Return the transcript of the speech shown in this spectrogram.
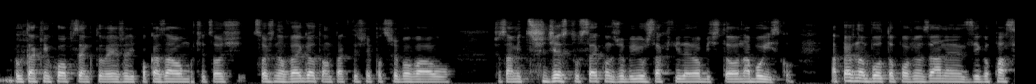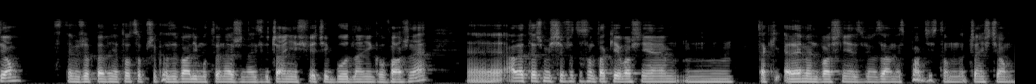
był takim chłopcem, który jeżeli pokazało mu się coś, coś nowego, to on praktycznie potrzebował czasami 30 sekund, żeby już za chwilę robić to na boisku. Na pewno było to powiązane z jego pasją, z tym, że pewnie to, co przekazywali mu trenerzy najzwyczajniej w świecie, było dla niego ważne, e, ale też myślę, że to są takie właśnie, mm, taki element właśnie związany z bardziej z tą częścią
